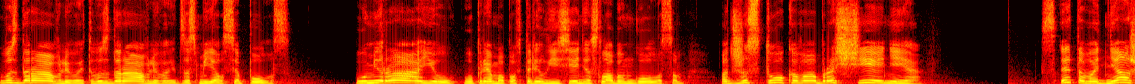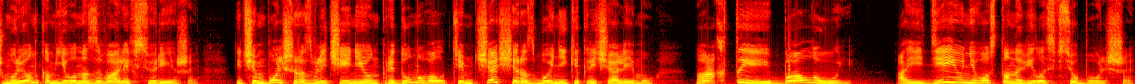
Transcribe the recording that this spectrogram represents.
«Выздоравливает, выздоравливает!» – засмеялся Полос. «Умираю!» – упрямо повторил Есеня слабым голосом – от жестокого обращения. С этого дня жмуренком его называли все реже, и чем больше развлечений он придумывал, тем чаще разбойники кричали ему «Ах ты, балуй!». А идей у него становилось все больше,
